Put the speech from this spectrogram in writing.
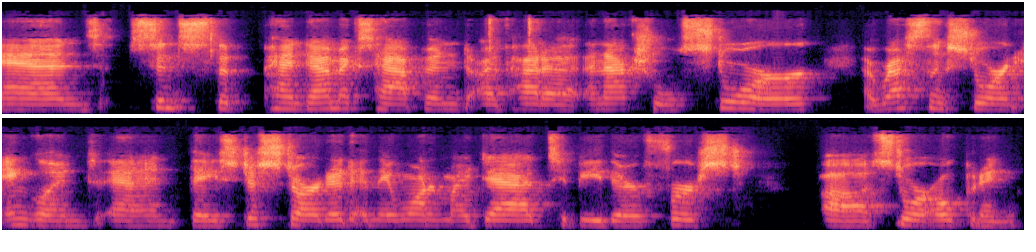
And since the pandemic's happened, I've had a, an actual store, a wrestling store in England, and they just started and they wanted my dad to be their first uh, store opening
